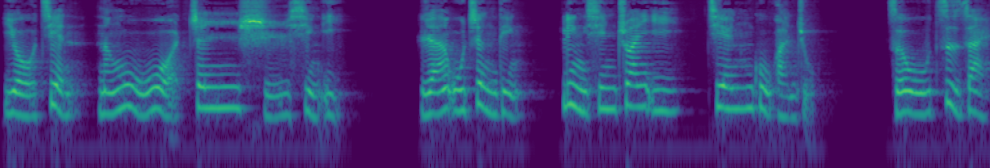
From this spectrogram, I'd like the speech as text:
有见能悟我真实性意，然无正定，令心专一，坚固安住，则无自在，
